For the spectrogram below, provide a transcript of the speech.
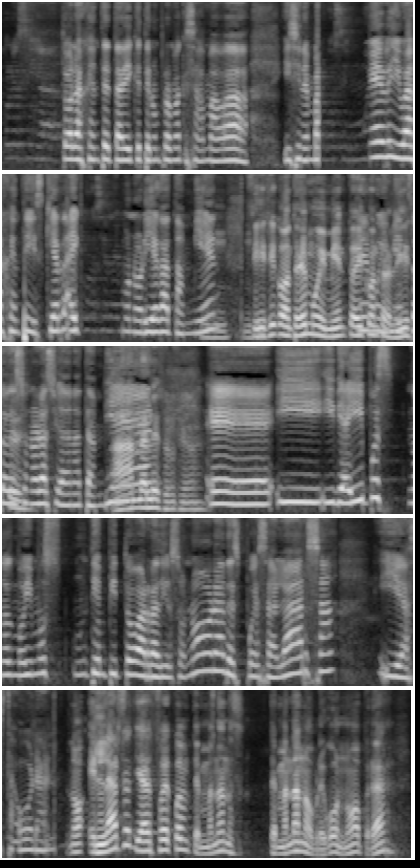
conocí a toda la gente de que tiene un programa que se llamaba Y sin embargo se mueve, iba gente de izquierda, ahí conocí a Memo Noriega también. Sí, sí, contra el movimiento ahí el contra el movimiento de. Sonora Ciudadana también. Ándale, Sonora Ciudadana. Eh, y, y de ahí pues nos movimos un tiempito a Radio Sonora, después a Larsa y hasta ahora. ¿no? No, el Larsa ya fue cuando te mandan, te mandan a Obregón, ¿no? A operar.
